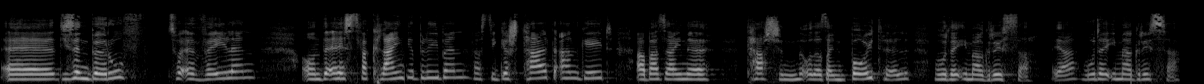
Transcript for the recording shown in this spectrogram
äh, diesen Beruf zu erwählen. Und er ist zwar klein geblieben, was die Gestalt angeht, aber seine Taschen oder sein Beutel wurde immer größer, ja, wurde immer größer.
